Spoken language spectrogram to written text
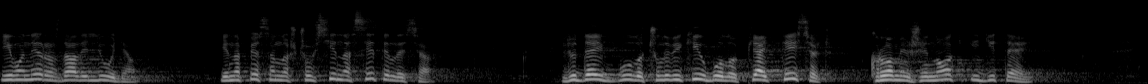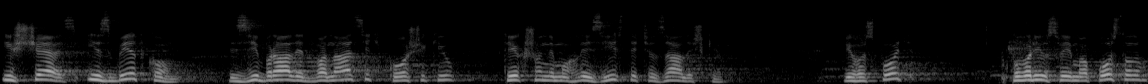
і вони роздали людям. І написано, що всі наситилися. Людей було, чоловіків було 5 тисяч, крім жінок і дітей. І ще з ізбитком зібрали 12 кошиків тих, що не могли з'їсти чи залишків. І Господь повелів своїм апостолам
